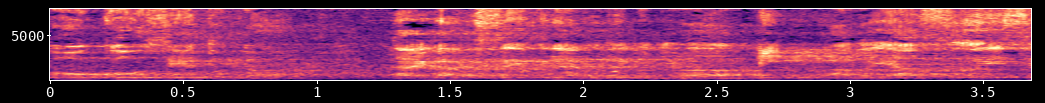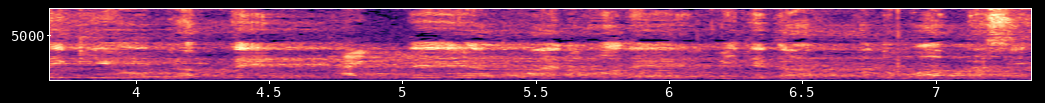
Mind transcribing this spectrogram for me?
高校生とか大学生ぐらいの時には、はい、あの安い席を買って、はい、であの前の方で見てたこともあったし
